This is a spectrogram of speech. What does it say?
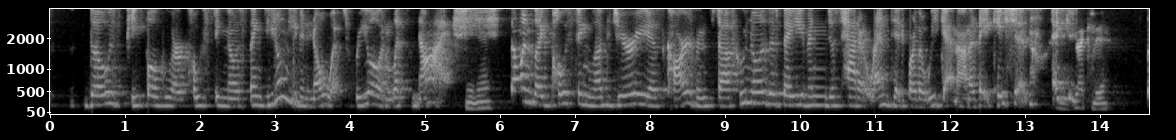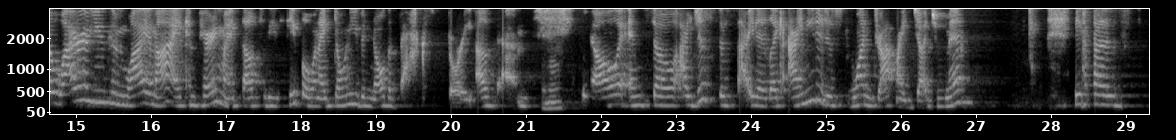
those people who are posting those things, you don't even know what's real and what's not. Mm-hmm. Someone's like posting luxurious cars and stuff. Who knows if they even just had it rented for the weekend on a vacation? like, exactly. So why are you? Can Why am I comparing myself to these people when I don't even know the backstory of them? Mm-hmm. You know, and so I just decided like I need to just one drop my judgment because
